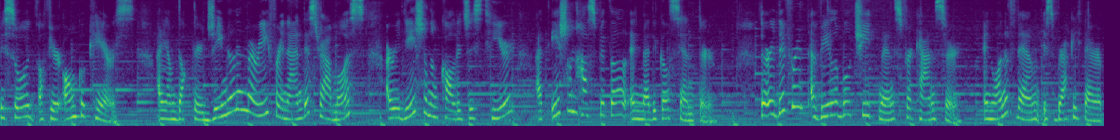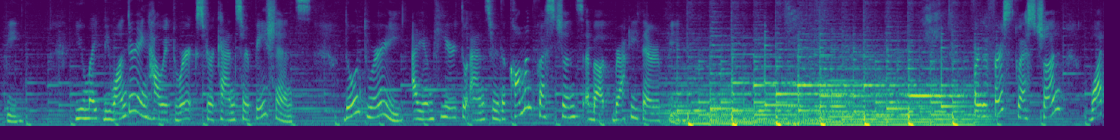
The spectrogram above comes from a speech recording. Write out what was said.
episode of your OncoCares. I am Dr. Jamilyn Marie Fernandez Ramos, a radiation oncologist here at Asian Hospital and Medical Center. There are different available treatments for cancer, and one of them is brachytherapy. You might be wondering how it works for cancer patients. Don't worry, I am here to answer the common questions about brachytherapy. For the first question, what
